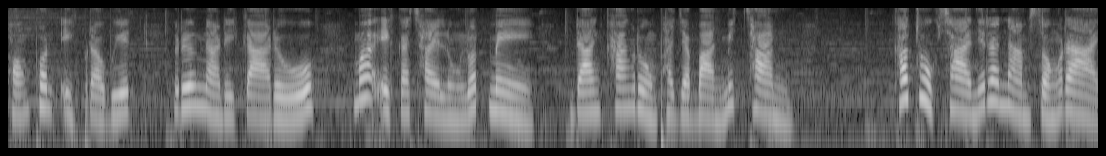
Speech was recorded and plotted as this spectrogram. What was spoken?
ของพลเอกประวิทย์เรื่องนาฬิการูเมื่อเอกชัยลงรถเมล์ ด้านข้างโรงพยาบาลมิชัน เขาถูกชายนิรนามสองราย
